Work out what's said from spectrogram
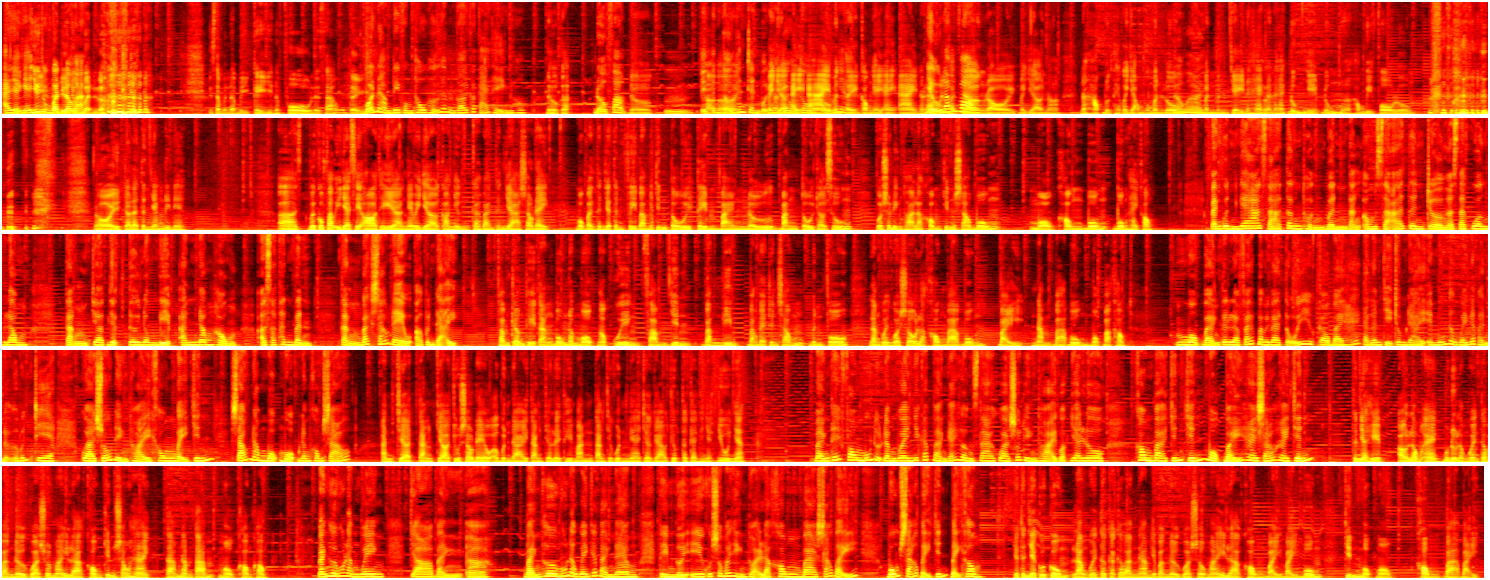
Ai vậy nghe dưới trung bình dưới luôn trung hả? bình luôn. Sao mình nó bị kỳ vậy nó phô nè sao tiền? Bữa nào đi phòng thu thử cho mình coi có cải thiện được không? Được á được phải không? Được. Ừ để tin tưởng ơi, khánh trình bữa bây giờ thu AI ổn mình tiền công nghệ AI nó làm Dữ lắm hết không? trơn rồi. Bây giờ nó nó học được theo cái giọng của mình luôn. Đúng rồi. mình mình chỉ nó hát là nó hát đúng nhịp đúng ờ, không bị phô luôn. Rồi trở lại tin nhắn đi nè. À, với cú pháp y dài CO thì à, ngay bây giờ có những các bạn thính giả sau đây. Một bạn thính giả Tinh Phi 39 tuổi tìm bạn nữ bằng tuổi trở xuống. Qua số điện thoại là 0964 104 420 Bạn Quỳnh Nga ở xã Tân Thuận Bình tặng ông xã tên Trường ở xã Quân Long, tặng cho vật tư nông nghiệp anh Năm Hồng ở xã Thanh Bình, tặng bác Sáu Đèo ở Bình Đại. Phạm Trân thì tặng 451 Ngọc Quyên, Phạm Vinh, Văn Nghiêm, bạn bè trên sóng, Minh Phố, làm quen qua số là 0347 534 130. Một bạn tên là Phát 33 tuổi yêu cầu bài hát tặng anh chị trong đài em muốn làm quen các bạn nữ ở Bến Tre qua số điện thoại 079 6511 506. Anh Chợt tặng cho chú Sáu Đèo ở Bình Đại, tặng cho Lê Thị Mạnh, tặng cho Quỳnh Nga chờ gạo, chúc tất cả nghe nhạc vui nha. Bạn Thế Phong muốn được làm quen với các bạn gái gần xa qua số điện thoại hoặc Zalo 0399 172629. Thính giả Hiệp ở Long An muốn được làm quen các bạn nữ qua số máy là 0962 858 100. Bạn Hương muốn làm quen cho bạn à, bạn Hương muốn làm quen các bạn nam tìm người yêu của số máy điện thoại là 0367 467970. Và thính giả cuối cùng làm quen tất cả các bạn nam và bạn nữ qua số máy là 0774 911 037.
